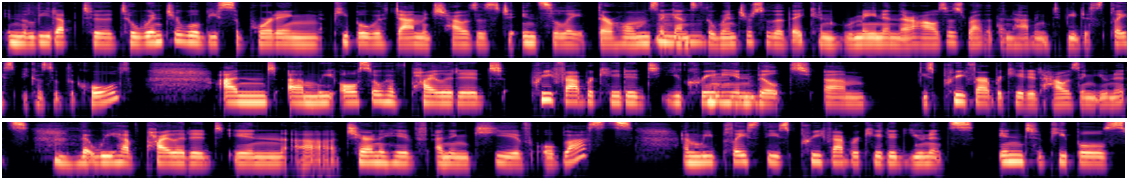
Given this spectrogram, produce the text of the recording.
in the lead up to, to winter, will be supporting people with damaged houses to insulate their homes mm-hmm. against the winter so that they can remain in their houses rather than than having to be displaced because of the cold. And um, we also have piloted prefabricated Ukrainian built mm-hmm. um, these prefabricated housing units mm-hmm. that we have piloted in uh, Chernihiv and in Kiev oblasts. And we place these prefabricated units into people's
